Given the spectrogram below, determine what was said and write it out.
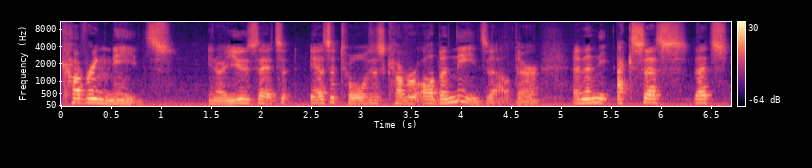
covering needs you know, use it as a tool, just cover all the needs out there. And then the excess that's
